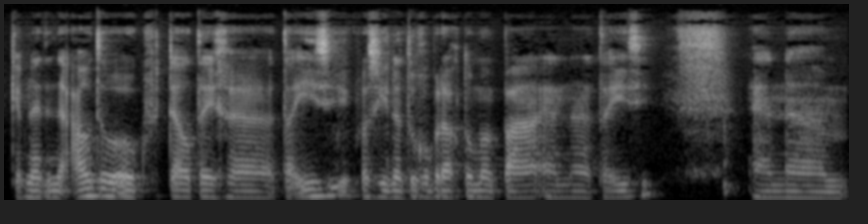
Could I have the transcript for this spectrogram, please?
ik heb net in de auto ook verteld tegen Thaisi. Ik was hier naartoe gebracht door mijn pa en uh, Thaisi. En um,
